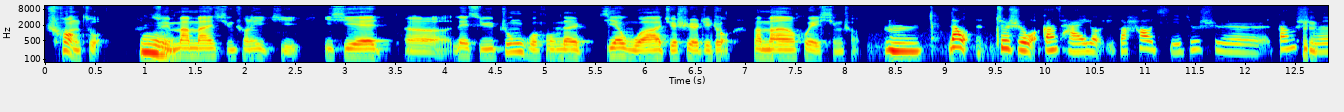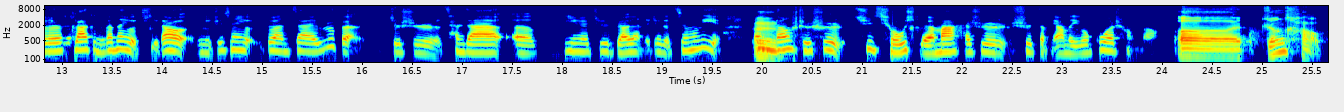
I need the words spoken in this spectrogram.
创作，所以嗯慢慢形成了一体一些呃类似于中国风的街舞啊、爵士这种，慢慢会形成。嗯，那我就是我刚才有一个好奇，就是当时 Clark，你刚才有提到你之前有一段在日本就是参加呃音乐剧表演的这个经历，那你嗯当时是去求学吗？还是是怎么样的一个过程呢？呃，正好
